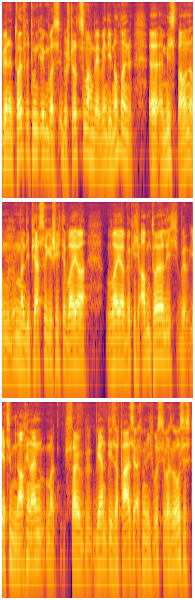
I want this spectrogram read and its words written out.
die werden den Teufel tun, irgendwas überstürzt zu machen, weil wenn die nochmal äh, Mist bauen, und mhm. man, die Piastri-Geschichte war ja, war ja wirklich abenteuerlich. Jetzt im Nachhinein, man, während dieser Phase, als man nicht wusste, was los ist,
